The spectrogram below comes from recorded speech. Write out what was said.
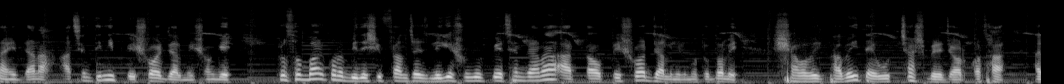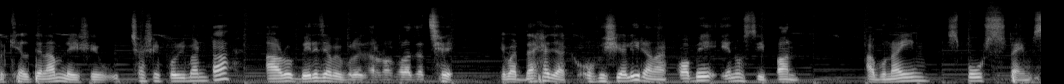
নাহিদ রানা, আছেন তিনি পেশোয়ার জালমির সঙ্গে। প্রথমবার কোনো বিদেশি ফ্র্যাঞ্চাইজ লিগে সুযোগ পেয়েছেন রানা, আর তাও পেশোয়ার জালমির মতো দলে। স্বাভাবিকভাবেই তাই উচ্ছ্বাস বেড়ে যাওয়ার কথা। আর খেলতে নামলে সে উচ্ছ্বাসের পরিমাণটা আরও বেড়ে যাবে বলে ধারণা করা যাচ্ছে। এবার দেখা যাক অফিসিয়ালি রানা কবে এনওসি পান। আবু নাইম স্পোর্টস টাইমস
